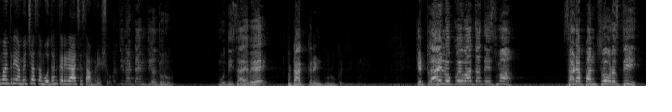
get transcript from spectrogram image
ગૃહમંત્રી અમિત શાહ સંબોધન કરી રહ્યા છે, સાંભળીશું. અધૂરું. મોદી સાહેબે ફટાક કરીને પૂરું કરી દીધું. કેટલાય લોકો એવા હતા દેશમાં સાડા પાંચસો વર્ષથી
